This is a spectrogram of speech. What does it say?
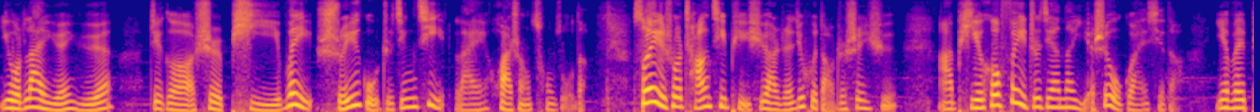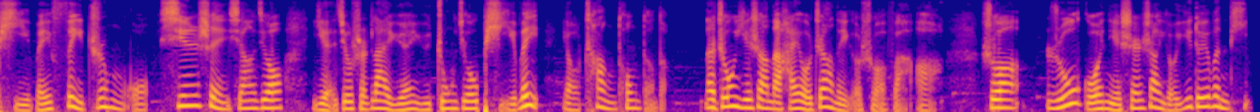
又赖源于这个是脾胃水谷之精气来化生充足的。所以说，长期脾虚啊，人就会导致肾虚啊。脾和肺之间呢，也是有关系的。因为脾为肺之母，心肾相交，也就是赖源于中焦脾胃要畅通等等。那中医上呢还有这样的一个说法啊，说如果你身上有一堆问题，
